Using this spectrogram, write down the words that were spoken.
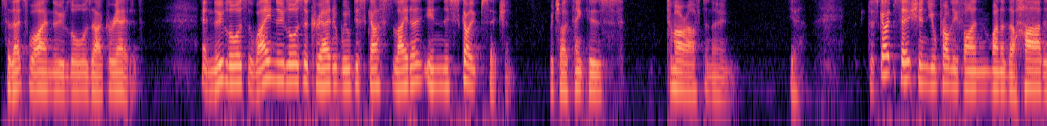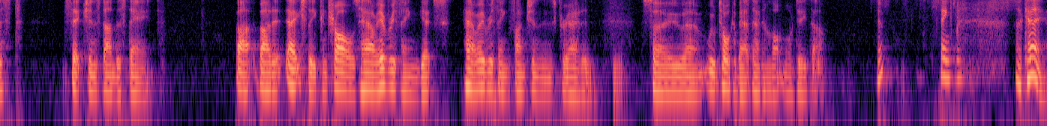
So that's why new laws are created. And new laws, the way new laws are created, we'll discuss later in the scope section, which I think is tomorrow afternoon. Yeah. The scope section, you'll probably find one of the hardest sections to understand. But, but it actually controls how everything gets, how everything functions and is created. So um, we'll talk about that in a lot more detail. Yep. Thank you. Okay.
